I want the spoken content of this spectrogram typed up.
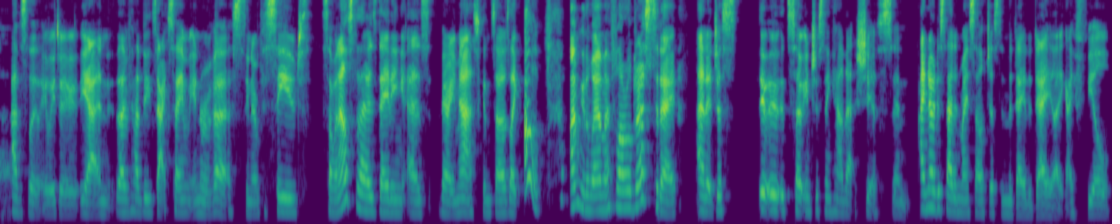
Uh, Absolutely, we do. Yeah, and I've had the exact same in reverse. You know, perceived someone else that I was dating as very masc. And so I was like, oh, I'm going to wear my floral dress today. And it just, it, it's so interesting how that shifts. And I noticed that in myself just in the day to day. Like I feel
